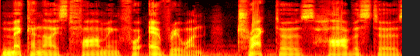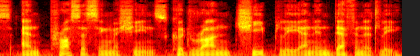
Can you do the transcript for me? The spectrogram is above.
Mechanized farming for everyone, tractors, harvesters, and processing machines could run cheaply and indefinitely,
